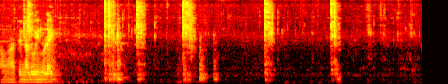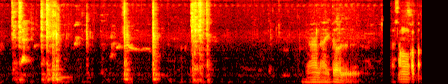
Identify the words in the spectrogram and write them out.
Ang atin naluin ulit. Yan, idol. Sasangkapan,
